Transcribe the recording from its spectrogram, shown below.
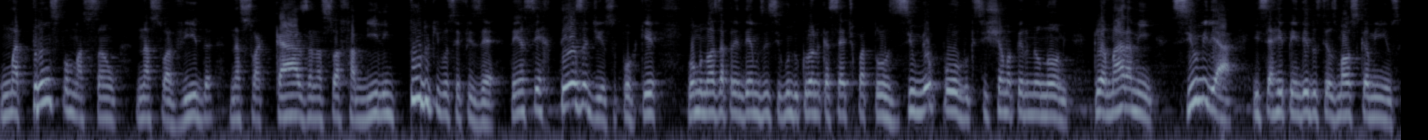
uma transformação na sua vida, na sua casa, na sua família, em tudo que você fizer. Tenha certeza disso, porque como nós aprendemos em 2 Crônicas 7:14, se o meu povo, que se chama pelo meu nome, clamar a mim, se humilhar e se arrepender dos teus maus caminhos,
